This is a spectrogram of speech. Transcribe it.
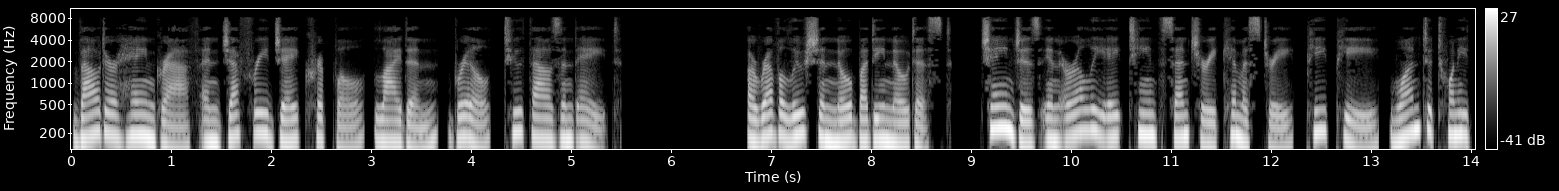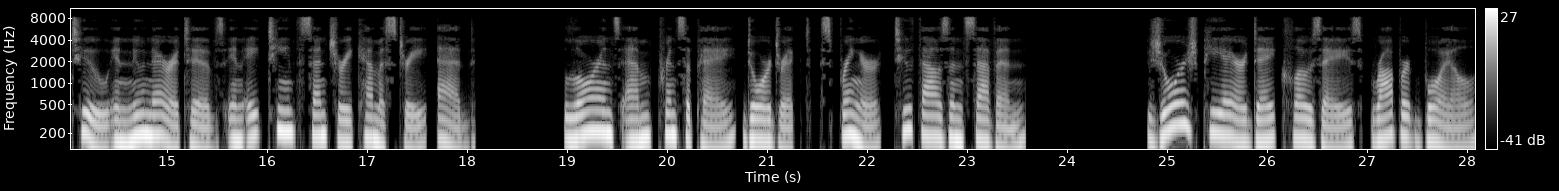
Wouter Hanegraaff and Jeffrey J. Kripal, Leiden, Brill, 2008. A Revolution Nobody Noticed. Changes in Early 18th-Century Chemistry, pp. 1–22 in New Narratives in 18th-Century Chemistry, ed. Lawrence M. Principe Dordrecht, Springer, 2007 Georges-Pierre des Clouzes, Robert Boyle,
